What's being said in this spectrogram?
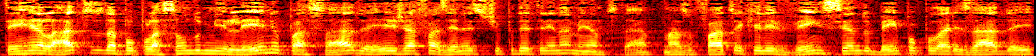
Tem relatos da população do milênio passado aí já fazendo esse tipo de treinamento, tá? Mas o fato é que ele vem sendo bem popularizado aí,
